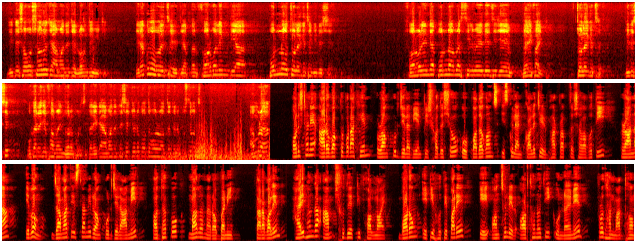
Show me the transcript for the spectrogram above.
দ্বিতীয় সমস্যা হলো যে আমাদের যে লংজিভিটি এরকমও হয়েছে যে আপনার ফরমালিন দেওয়া পণ্য চলে গেছে বিদেশে। ফরমালিন দেওয়া পণ্য আমরা সিল মেরে দিয়েছি যে ভেরিফাইড চলে গেছে বিদেশে। ওখানে যে ফরমালিন ধরা পড়েছে, তাহলে এটা আমাদের দেশের জন্য কত বড় অর্জনজনক বুঝতে পারছেন? আমরা অনুষ্ঠানে আরও বক্তব্য রাখেন রংপুর জেলা বিএনপির সদস্য ও পদাগঞ্জ স্কুল অ্যান্ড কলেজের ভারপ্রাপ্ত সভাপতি রানা এবং জামাতে ইসলামী রংপুর জেলা আমির অধ্যাপক মাওলানা রব্বানী। তারা বলেন, হাড়িভাঙ্গা আম শুধু একটি ফল নয়, বরং এটি হতে পারে এই অঞ্চলের অর্থনৈতিক উন্নয়নের প্রধান মাধ্যম।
